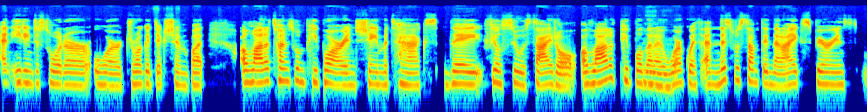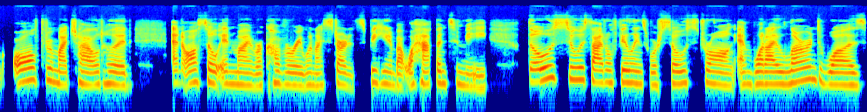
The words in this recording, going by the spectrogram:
an eating disorder or drug addiction, but a lot of times when people are in shame attacks, they feel suicidal. A lot of people that I mm. work with, and this was something that I experienced all through my childhood and also in my recovery when I started speaking about what happened to me those suicidal feelings were so strong. And what I learned was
